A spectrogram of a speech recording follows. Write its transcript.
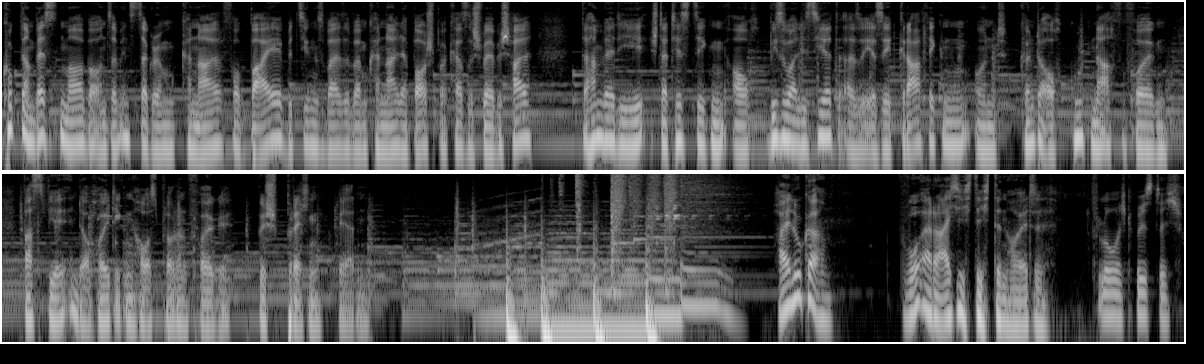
guckt am besten mal bei unserem Instagram-Kanal vorbei, beziehungsweise beim Kanal der Bausparkasse Schwäbisch Hall. Da haben wir die Statistiken auch visualisiert, also ihr seht Grafiken und könnt auch gut nachverfolgen, was wir in der heutigen Hausplaudern-Folge besprechen werden. Hi Luca, wo erreiche ich dich denn heute? Flo, ich grüße dich.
